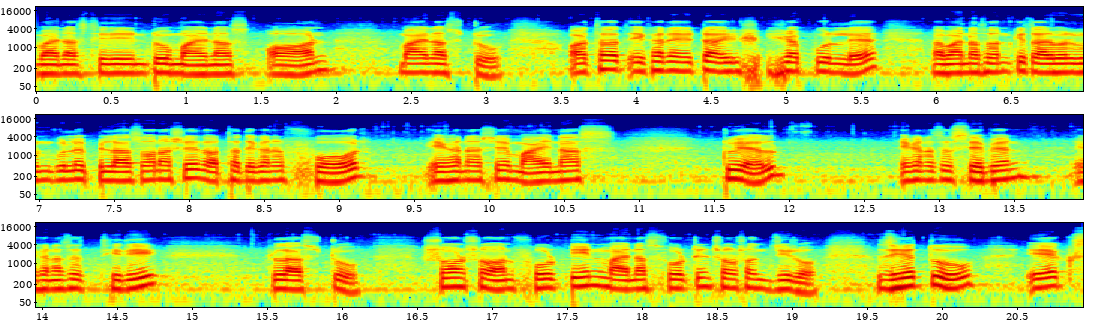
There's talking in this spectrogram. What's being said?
minus three into minus one minus two অর্থাৎ এখানে এটা হিসাব করলে মাইনাস ওয়ানকে চারবার গুণ করলে প্লাস ওয়ান আসে অর্থাৎ এখানে ফোর এখানে আসে মাইনাস টুয়েলভ এখানে আছে সেভেন এখানে আছে থ্রি প্লাস টু সমান সমান ফোরটিন মাইনাস ফোরটিন সমান জিরো যেহেতু এক্স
